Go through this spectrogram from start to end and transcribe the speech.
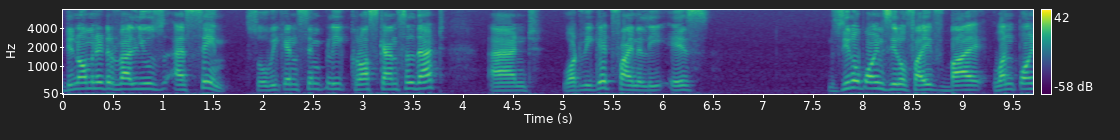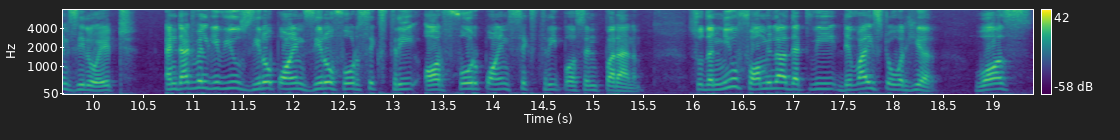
denominator values as same. So we can simply cross cancel that and what we get finally is 0.05 by 1.08 and that will give you 0.0463 or 4.63 percent per annum. So the new formula that we devised over here was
